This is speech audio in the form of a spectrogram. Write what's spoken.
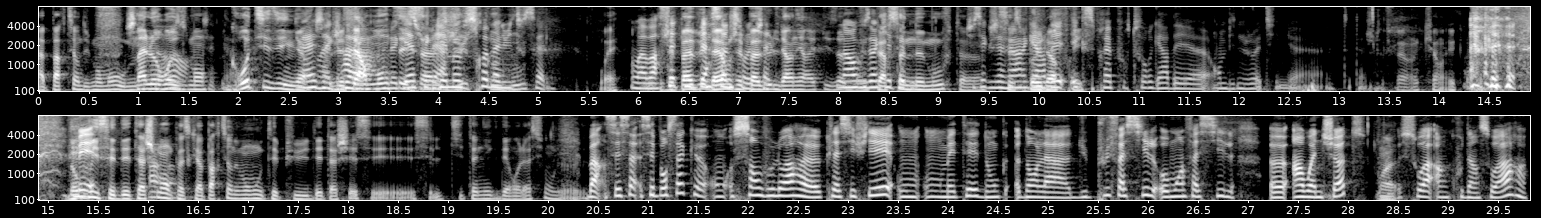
à partir du moment où malheureusement, gros teasing, Ouais, je vais faire Le monter gars, ça c'est Game of jusqu'au Thrones à lui bout. tout seul. Ouais. On va avoir J'ai 7000 pas vu, d'ailleurs, j'ai pas chat. vu le dernier épisode. Non, donc vous inquiétez personne ne move. Tu sais que j'ai rien regardé free. exprès pour tout regarder euh, en binge watching euh, total. Je te fais un cœur avec- Donc Mais- oui, c'est détachement, Ah. parce qu'à partir du moment où t'es plus détaché, c'est c'est le Titanic des relations. le- Ben, c'est ça, c'est pour ça que on- sans vouloir euh, classifier, on, on mettait donc dans la du plus facile au moins facile euh, un one shot, Ouais. euh, soit un coup d'un soir,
